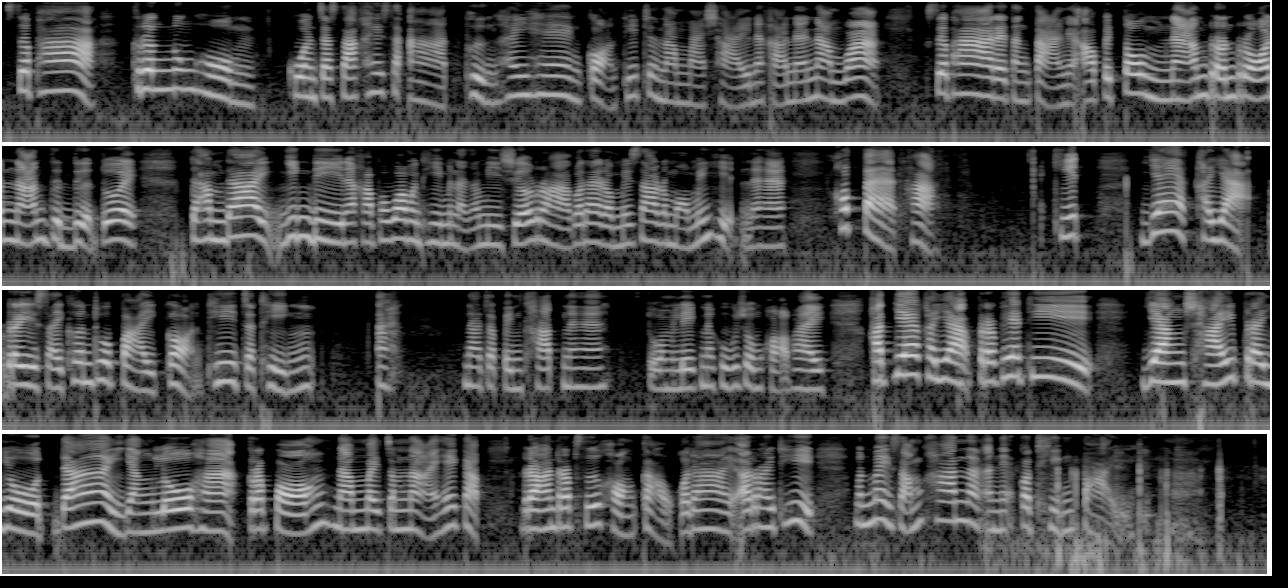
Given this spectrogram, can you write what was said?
เสื้อผ้า เครื่องนุ่งห่ม ควรจะซักให้สะอาดผึ่งให้แห้งก่อนที่จะนำมาใช้นะคะ แนะนำว่าเสื้อผ้าอะไรต่างๆเนี่ยเอาไปต้มน้ำร้อนๆน้ำเดือดๆด้วยทำได้ยิ่งดีนะคะ เพราะว่าบางทีมันอาจจะมีเชื้อราก็ได้เราไม่ทราบเรามองไม่เห็นนะฮะข้อ 8 ค่ะ คิดแยกขยะรีไซเคิลทั่วไปก่อนที่จะทิ้งอะน่าจะเป็นคัดนะฮะตัวมันเล็กนะคุณผู้ชมขออภัย คัดแยกขยะประเภทที่ ยังใช้ประโยชน์ได้อย่างโลหะ กระป๋องนำไปจำหน่ายให้กับร้านรับซื้อของเก่าก็ได้ อะไรที่มันไม่สำคัญนะอันเนี้ยก็ทิ้งไปอะ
